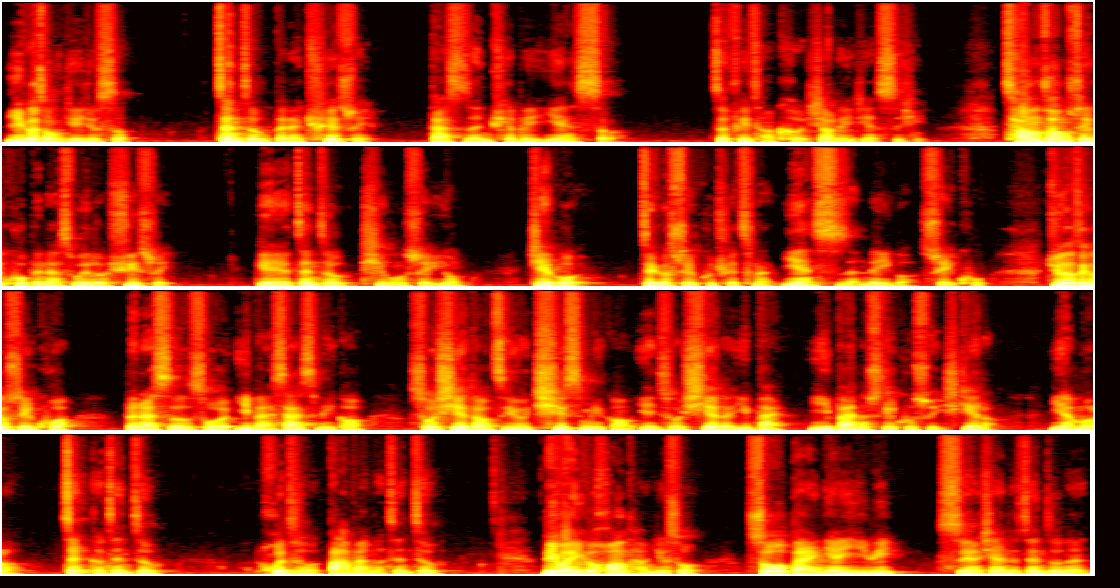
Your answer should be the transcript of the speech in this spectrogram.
一个总结就是，郑州本来缺水，但是人却被淹死了，这非常可笑的一件事情。长庄水库本来是为了蓄水，给郑州提供水用，结果这个水库却成了淹死人的一个水库。据说这个水库啊，本来是说一百三十米高，说泄到只有七十米高，也就说泄了一半，一半的水库水泄了，淹没了整个郑州，或者说大半个郑州。另外一个荒唐就说说百年一遇。实际上，现在郑州人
